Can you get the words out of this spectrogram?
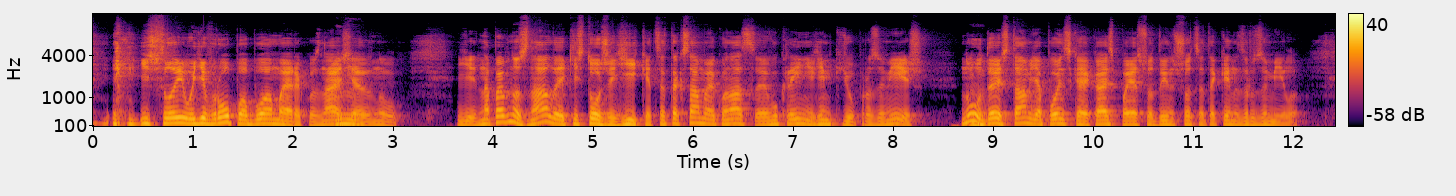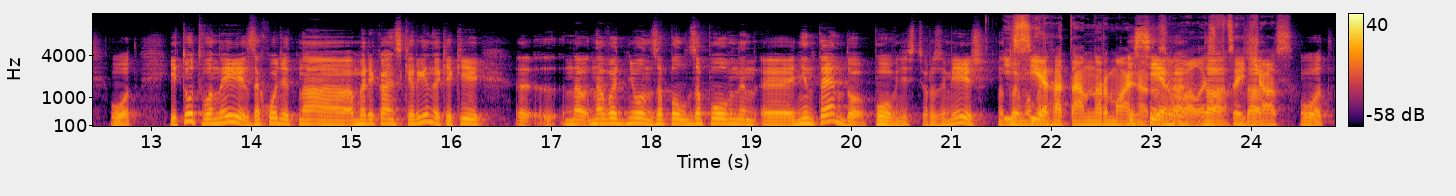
йшли у Європу або Америку. Знаєш, mm-hmm. я, ну. Напевно, знали якісь теж гіки. Це так само, як у нас е, в Україні GameCube, розумієш? Ну, mm-hmm. десь там японська якась PS1, що це таке, незрозуміло. От. І тут вони заходять на американський ринок, який е, наводньон, заповнен е, Nintendo повністю, розумієш? на І той Sega там нормально і Sega, розвивалась да, в цей да. час. От.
